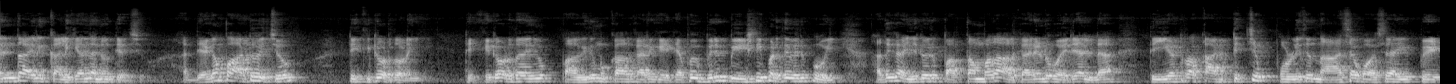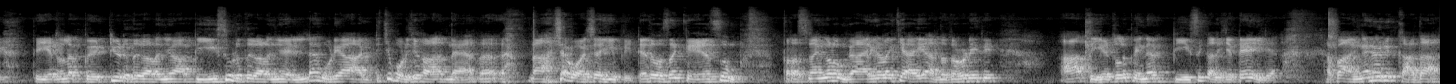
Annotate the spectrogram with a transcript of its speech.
എന്തായാലും കളിക്കാൻ തന്നെ ഉദ്ദേശിച്ചു. അദ്ദേഹം പാട്ട് വെച്ചു ടിക്കറ്റ് കൊടുത്തു തുടങ്ങി. ടിക്കറ്റ് കൊടുത്തു കഴിഞ്ഞു പകുതി മുക്കാൽ ആൾക്കാരെ കയറ്റി അപ്പോൾ ഇവർ ഭീഷണിപ്പെടുത്തി ഇവർ പോയി. അത് കഴിഞ്ഞിട്ട് ഒരു പത്തൊമ്പത് ആൾക്കാരുണ്ട് വരികയല്ല. തിയേറ്ററൊക്കെ അടിച്ച് പൊള്ളിച്ച് നാശകോശമായി പെ തിയേറ്ററിലെ പെട്ടി എടുത്ത് കളഞ്ഞു ആ പീസ് എടുത്ത് കളഞ്ഞു എല്ലാം കൂടി ആ അടിച്ച് പൊളിച്ച് കള നേ- നാശകോശമായി. പിറ്റേ ദിവസം കേസും പ്രശ്നങ്ങളും കാര്യങ്ങളൊക്കെ ആയി. അന്നത്തോടുകൂടിയിട്ട് ആ തിയേറ്ററിൽ പിന്നെ പീസ് കളിച്ചിട്ടേ ഇല്ല. അപ്പോൾ അങ്ങനെ ഒരു കഥ.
